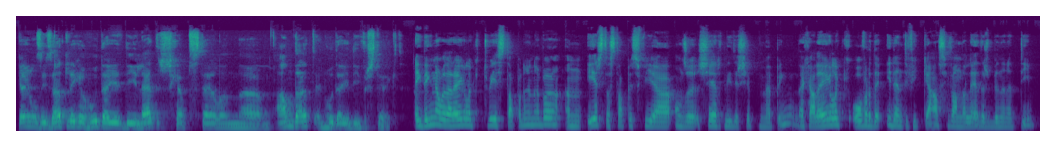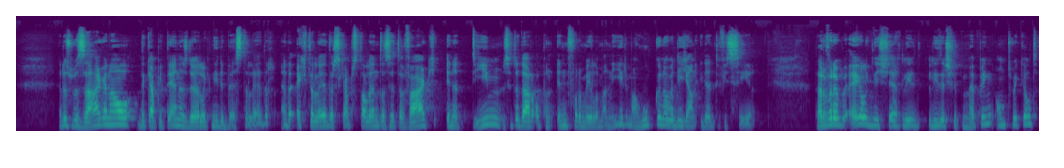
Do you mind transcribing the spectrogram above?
Kan je ons eens uitleggen hoe dat je die leiderschapstijlen uh, aanduidt en hoe dat je die versterkt? Ik denk dat we daar eigenlijk twee stappen in hebben. Een eerste stap is via onze Shared Leadership Mapping. Dat gaat eigenlijk over de identificatie van de leiders binnen het team. Dus we zagen al, de kapitein is duidelijk niet de beste leider. De echte leiderschapstalenten zitten vaak in het team, zitten daar op een informele manier. Maar hoe kunnen we die gaan identificeren? Daarvoor hebben we eigenlijk die Shared Leadership Mapping ontwikkeld,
